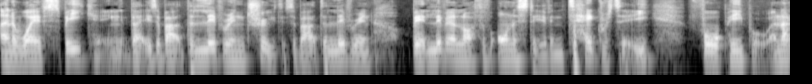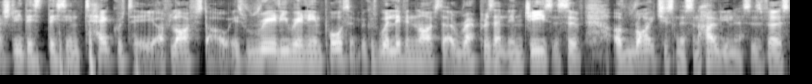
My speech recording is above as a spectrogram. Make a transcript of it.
and a way of speaking that is about delivering truth. It's about delivering, living a life of honesty, of integrity for people. And actually, this this integrity of lifestyle is really, really important because we're living lives that are representing Jesus of of righteousness and holiness, as verse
